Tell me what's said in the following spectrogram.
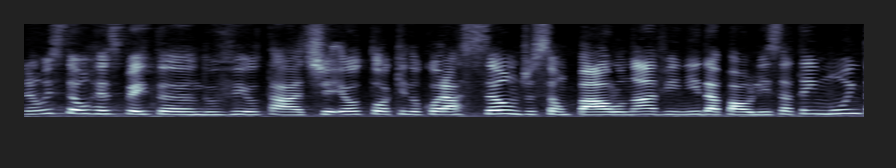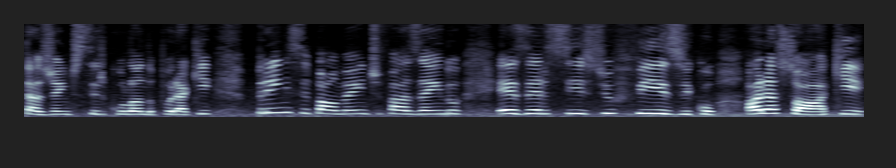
não estão respeitando, viu, Tati? Eu tô aqui no coração de São Paulo, na Avenida Paulista. Tem muita gente circulando por aqui, principalmente fazendo exercício físico. Olha só, aqui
